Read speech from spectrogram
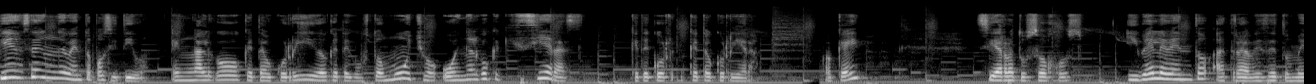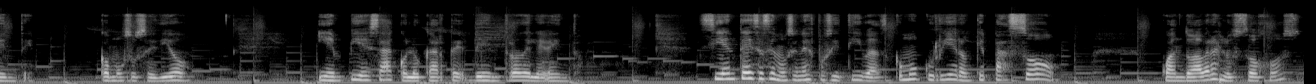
Piensa en un evento positivo, en algo que te ha ocurrido, que te gustó mucho o en algo que quisieras que te, que te ocurriera. ¿Ok? Cierra tus ojos y ve el evento a través de tu mente, cómo sucedió, y empieza a colocarte dentro del evento. Siente esas emociones positivas, cómo ocurrieron, qué pasó. Cuando abras los ojos,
